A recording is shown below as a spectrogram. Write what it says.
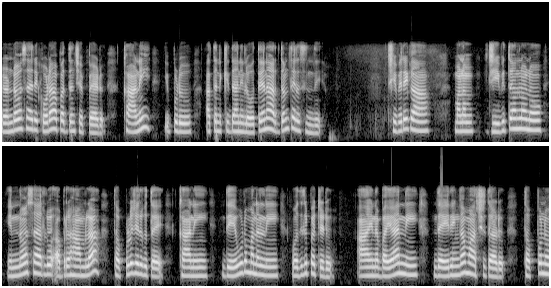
రెండవసారి కూడా అబద్ధం చెప్పాడు. కానీ ఇప్పుడు అతనికి దాని లోతైన అర్థం తెలిసింది. చివరిగా మనం జీవితంలోనూ ఎన్నోసార్లు అబ్రహాంలా తప్పులు జరుగుతాయి. కానీ దేవుడు మనల్ని వదిలిపెట్టడు. ఆయన భయాన్ని ధైర్యంగా మార్చుతాడు. తప్పును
